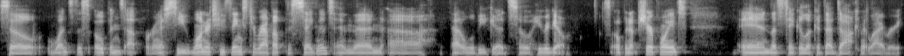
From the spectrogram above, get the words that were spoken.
So once this opens up, we're going to see one or two things to wrap up the segment, and then uh, that will be good. So here we go. Let's open up SharePoint, and let's take a look at that document library.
